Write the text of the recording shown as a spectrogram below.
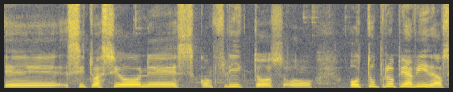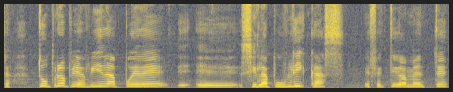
eh, situaciones, conflictos o, tu propia vida. O sea, tu propia vida puede, eh, eh, si la publicas, efectivamente,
